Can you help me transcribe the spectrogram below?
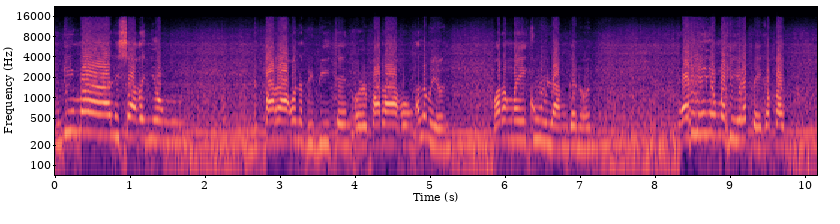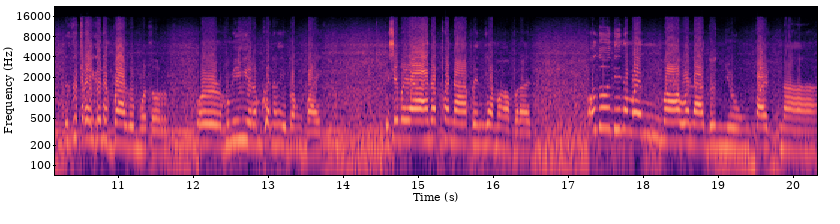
hindi maalis sa akin yung para ako nabibitin or para akong, alam mo yun, parang may kulang, ganun. Kaya yun yung mahirap eh kapag nagtatry ka ng bagong motor or humihiram ka ng ibang bike kasi may hahanap-hanapin ka mga brad. Although hindi naman mawala dun yung part na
